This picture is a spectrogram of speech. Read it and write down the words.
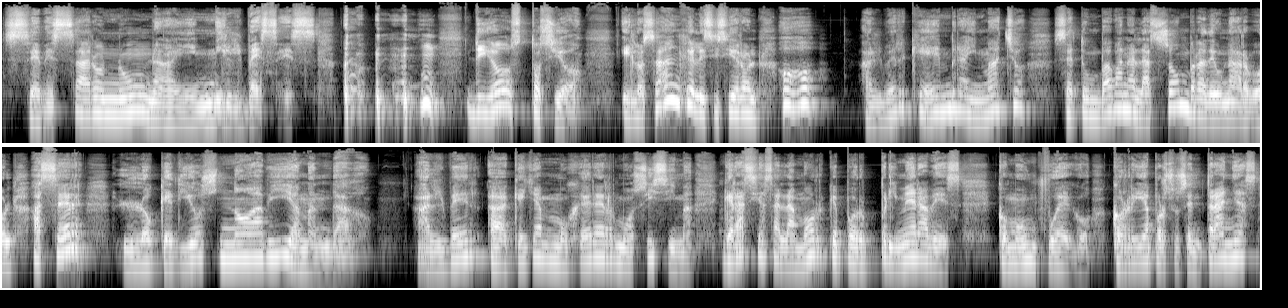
Se besaron una y mil veces. Dios tosió y los ángeles hicieron ¡Oh! al ver que hembra y macho se tumbaban a la sombra de un árbol a hacer lo que Dios no había mandado al ver a aquella mujer hermosísima, gracias al amor que por primera vez, como un fuego, corría por sus entrañas,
